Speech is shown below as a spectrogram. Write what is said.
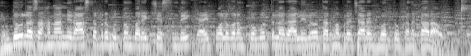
హిందువుల సహనాన్ని రాష్ట్ర ప్రభుత్వం పరీక్షిస్తుంది. ఐ. పోలవరం కొవ్వొత్తుల ర్యాలీలో ధర్మ ప్రచారక్ బొంతు కనకారావు.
